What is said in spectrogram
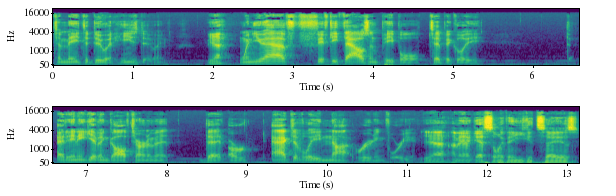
to me to do what he's doing Yeah, when you have 50,000 people typically at any given golf tournament that are actively not rooting for you. Yeah, I mean, I guess the only thing you could say is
